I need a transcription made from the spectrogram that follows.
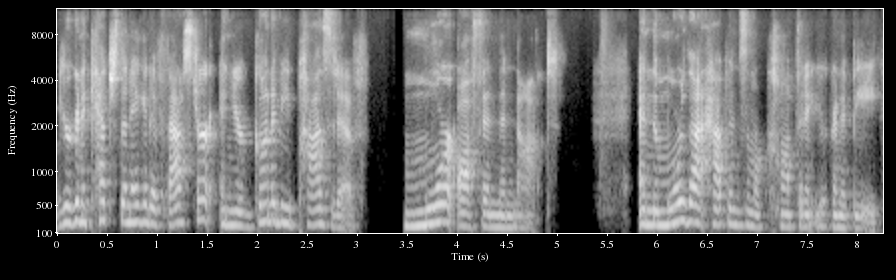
you're going to catch the negative faster and you're going to be positive more often than not. And the more that happens, the more confident you're going to be.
